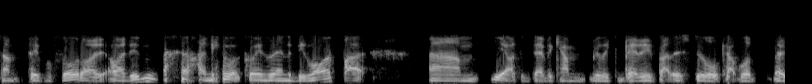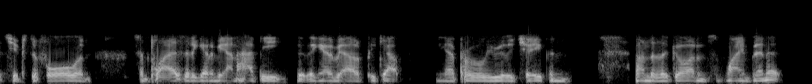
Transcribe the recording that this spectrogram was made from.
some people thought. I I didn't. I knew what Queensland would be like, but. Um, yeah, I think they become really competitive, but there's still a couple of uh, chips to fall and some players that are going to be unhappy that they're going to be able to pick up, you know, probably really cheap and under the guidance of Wayne Bennett,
